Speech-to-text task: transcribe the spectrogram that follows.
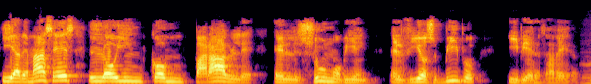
y además es lo incomparable, el sumo bien, el Dios vivo y verdadero.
